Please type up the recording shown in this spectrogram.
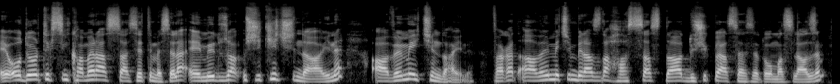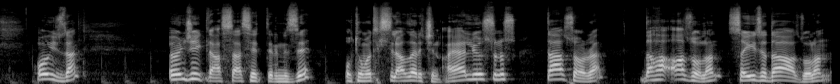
E, o 4x'in kamera hassasiyeti mesela M762 için de aynı. AVM için de aynı. Fakat AVM için biraz daha hassas, daha düşük bir hassasiyet olması lazım. O yüzden öncelikle hassasiyetlerinizi otomatik silahlar için ayarlıyorsunuz. Daha sonra daha az olan, sayıca daha az olan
